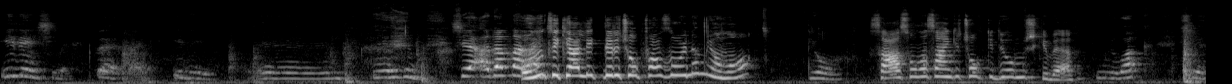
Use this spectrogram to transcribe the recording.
İyi de şimdi. Böyle. Şey adamlar... Onun tekerlekleri çok fazla oynamıyor mu? Yok. Sağa sola sanki çok gidiyormuş gibi. Bak. Şimdi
